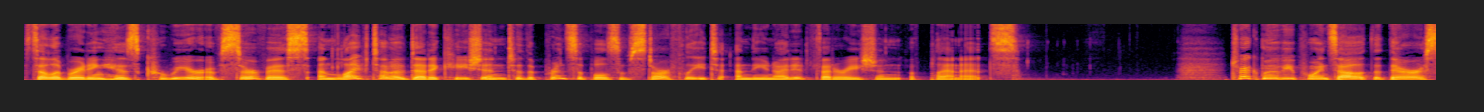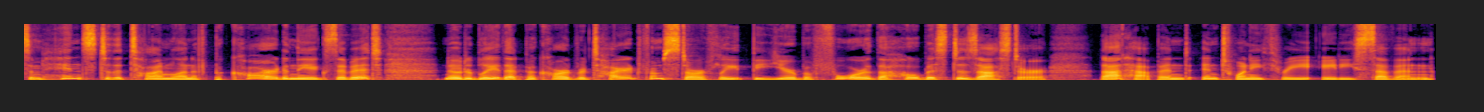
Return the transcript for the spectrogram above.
celebrating his career of service and lifetime of dedication to the principles of Starfleet and the United Federation of Planets. Trek Movie points out that there are some hints to the timeline of Picard in the exhibit, notably that Picard retired from Starfleet the year before the Hobus disaster. That happened in 2387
